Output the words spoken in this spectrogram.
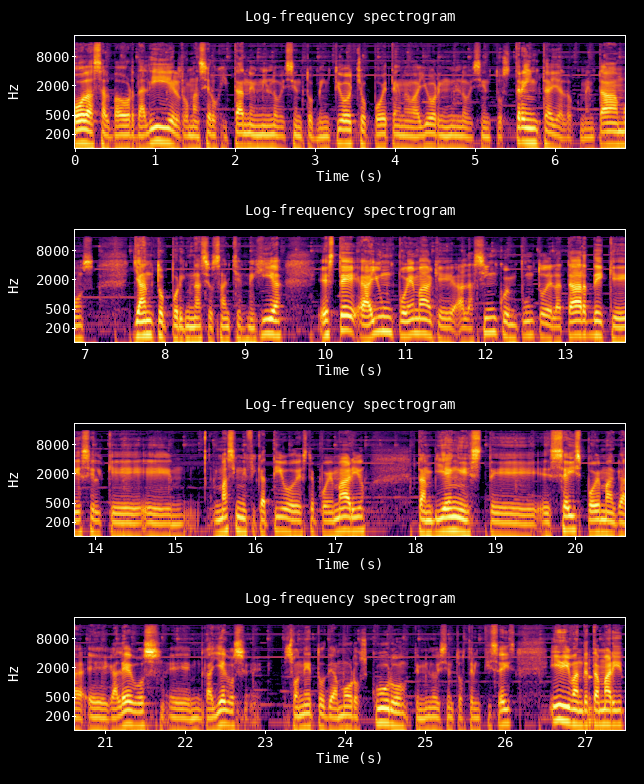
Oda Salvador Dalí, El romancero gitano en 1928, Poeta en Nueva York en 1930, ya lo comentábamos, Llanto por Ignacio Sánchez Mejía. Este, hay un poema que a las 5 en punto de la tarde, que es el que eh, más significativo de este poemario, también este, seis poemas galegos, gallegos, Soneto de Amor Oscuro de 1936 y Diván de Tamarit,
